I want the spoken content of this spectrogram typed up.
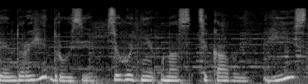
День, дорогі друзі! Сьогодні у нас цікавий гість.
